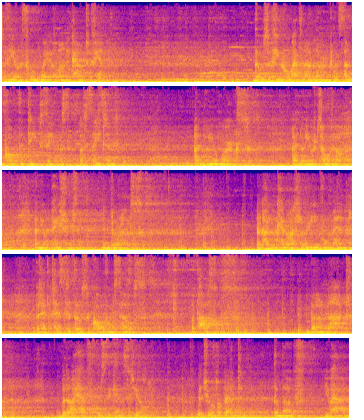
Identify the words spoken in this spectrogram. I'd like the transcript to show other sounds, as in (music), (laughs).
The of the earth will wail on account of him. Those of you who have not learned what some call the deep things of Satan, I know your works, I know your toil, and your patient endurance. You had.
